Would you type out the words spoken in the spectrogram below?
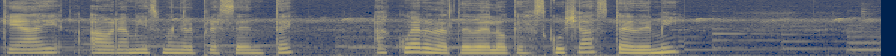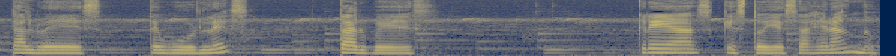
que hay ahora mismo en el presente, acuérdate de lo que escuchaste de mí. Tal vez te burles, tal vez creas que estoy exagerando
